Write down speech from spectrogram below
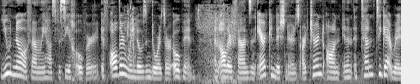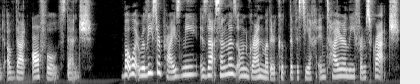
You'd know a family has feseekh over if all their windows and doors are open, and all their fans and air conditioners are turned on in an attempt to get rid of that awful stench. But what really surprised me is that Salma's own grandmother cooked the feseekh entirely from scratch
